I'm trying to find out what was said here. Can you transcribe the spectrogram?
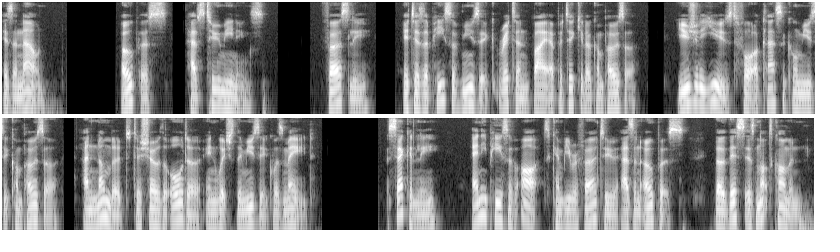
is a noun. Opus has two meanings. Firstly, it is a piece of music written by a particular composer, usually used for a classical music composer and numbered to show the order in which the music was made. Secondly, any piece of art can be referred to as an opus, though this is not common.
